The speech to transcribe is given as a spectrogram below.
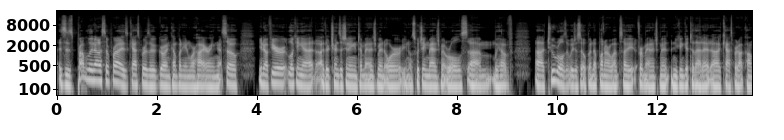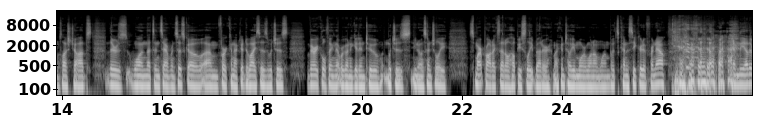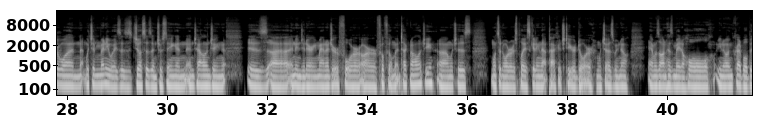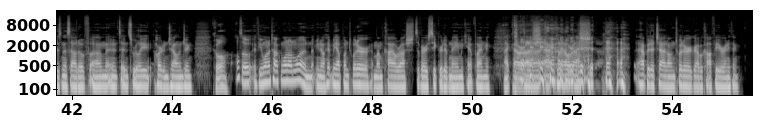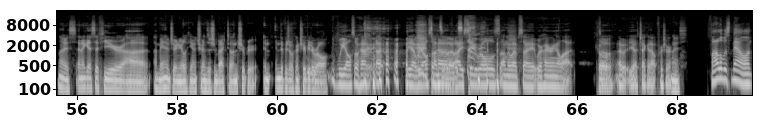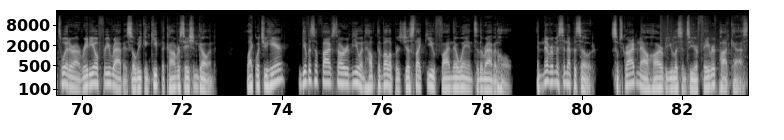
this is probably not a surprise. Casper is a growing company and we're hiring. So, you know, if you're looking at either transitioning into management or, you know, switching management roles, um, we have uh, two roles that we just opened up on our website for management, and you can get to that at uh, casper.com slash jobs. There's one that's in San Francisco um, for connected devices, which is a very cool thing that we're going to get into, which is, you know, essentially smart products that'll help you sleep better. I can tell you more one on one, but it's kind of secretive for now. and the other one, which in many ways is just as interesting and, and challenging, is uh, an engineering manager for our fulfillment technology, um, which is once an order is placed, getting that package to your door, which, as we know, Amazon has made a whole you know incredible business out of, um, and it's, it's really hard and challenging. cool. Also, if you want to talk one on one, you know, hit me up on Twitter. I'm Kyle Rush. It's a very secretive name; you can't find me. At Kyle Uh, at Kyle Rush. Happy to chat on Twitter, grab a coffee or anything. Nice. And I guess if you're uh, a manager and you're looking to transition back to an, contributor, an individual contributor role, We also have, uh, yeah, we also have those. IC roles on the website. We're hiring a lot. Cool. So, I yeah, check it out for sure. nice. Follow us now on Twitter at Radio Free Rabbit so we can keep the conversation going. Like what you hear? Give us a five star review and help developers just like you find their way into the rabbit hole. And never miss an episode. Subscribe now, however, you listen to your favorite podcast.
